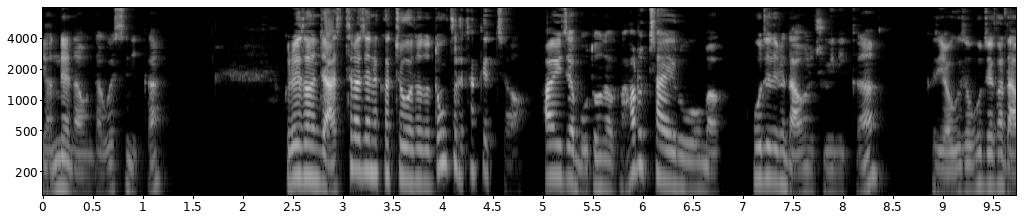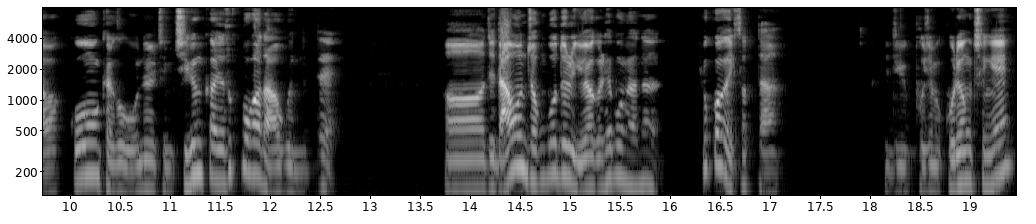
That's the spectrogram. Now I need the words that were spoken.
연내 나온다고 했으니까. 그래서 이제 아스트라제네카 쪽에서도 똥줄이 탔겠죠. 화이자 모더나가 하루 차이로 막 호재들이 나오는 중이니까. 그래서 여기서 호재가 나왔고 결국 오늘 지금 지금까지 속보가 나오고 있는데 어 이제 나온 정보들을 요약을 해보면은 효과가 있었다. 이제 보시면 고령층에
